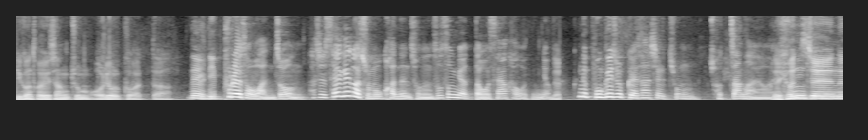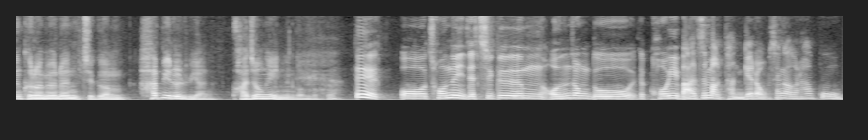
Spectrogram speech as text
이건 더 이상 좀 어려울 것 같다. 네, 리플에서 완전 사실 세계가 주목하는 저는 소송이었다고 생각하거든요. 네. 근데 보기 좋게 사실 좀 졌잖아요. 네, 현재는 그러면은 지금 합의를 위한 과정에 있는 겁니까? 네, 어, 저는 이제 지금 어느 정도 거의 마지막 단계라고 생각을 하고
